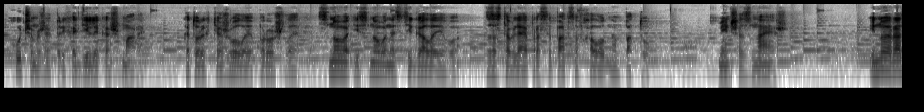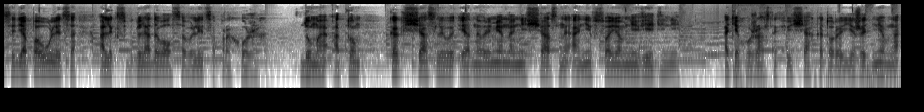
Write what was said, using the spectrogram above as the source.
в худшем же приходили кошмары, в которых тяжелое прошлое снова и снова настигало его – заставляя просыпаться в холодном поту. Меньше знаешь? Иной раз, идя по улице, Алекс вглядывался в лица прохожих, думая о том, как счастливы и одновременно несчастны они в своем неведении, о тех ужасных вещах, которые ежедневно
